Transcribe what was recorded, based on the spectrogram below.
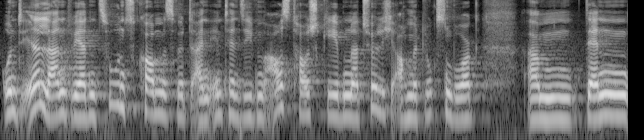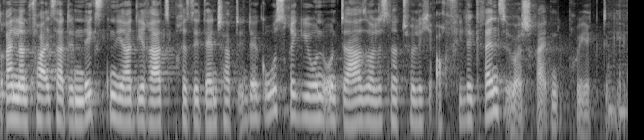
und Irland werden zu uns kommen. Es wird einen intensiven Austausch geben, natürlich auch mit Luxemburg, ähm, denn Rheinland-Pfalz hat im nächsten Jahr die Ratspräsidentschaft in der Großregion und da soll es natürlich auch viele grenzüberschreitende Projekte geben.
